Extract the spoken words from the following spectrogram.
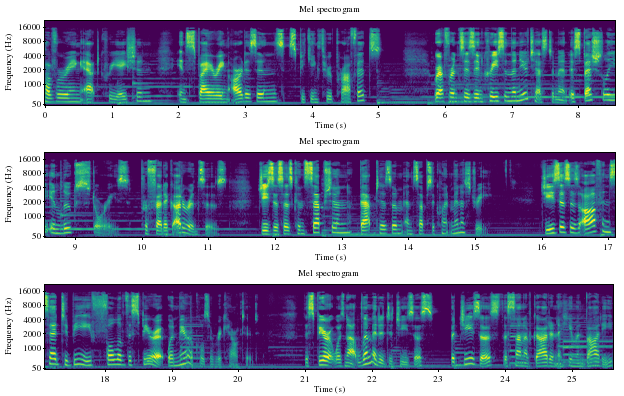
hovering at creation, inspiring artisans, speaking through prophets. References increase in the New Testament, especially in Luke's stories, prophetic utterances, Jesus' conception, baptism, and subsequent ministry. Jesus is often said to be full of the Spirit when miracles are recounted. The Spirit was not limited to Jesus, but Jesus, the Son of God in a human body,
